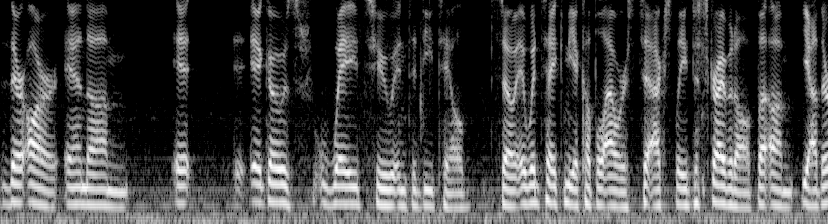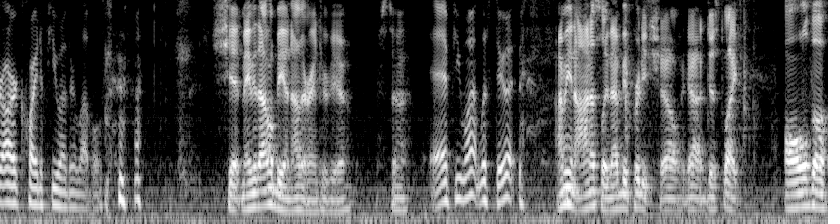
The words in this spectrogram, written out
There are, and um, it it goes way too into detail. So it would take me a couple hours to actually describe it all. But um, yeah, there are quite a few other levels. Shit, maybe that'll be another interview. Just uh, if you want, let's do it. I mean, honestly, that'd be pretty chill. Yeah, just like all the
